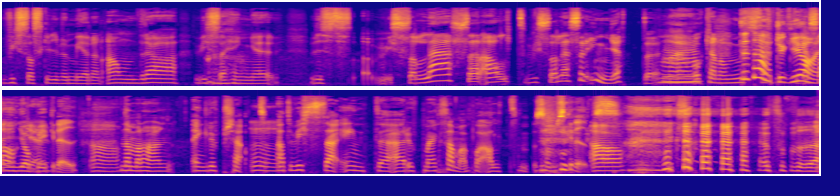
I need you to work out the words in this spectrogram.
Vissa skriver mer än andra, vissa hänger, vissa, vissa läser allt, vissa läser inget. Nej. Och kan ha Det där tycker jag är en saker. jobbig grej. Ja. När man har en, en gruppchatt. Mm. Att vissa inte är uppmärksamma på allt som skrivs. Ja. Sofia. det,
